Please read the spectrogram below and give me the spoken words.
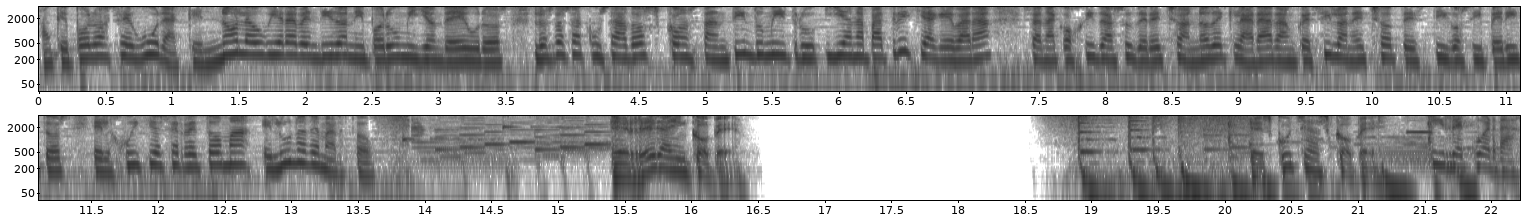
aunque Polo asegura que no la hubiera vendido ni por un millón de euros. Los dos acusados, Constantín Dumitru y Ana Patricia Guevara, se han acogido a su derecho a no declarar, aunque sí lo han hecho testigos y peritos. El juicio se retoma el 1 de marzo. Herrera Incope. Escuchas Cope. Y recuerda,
